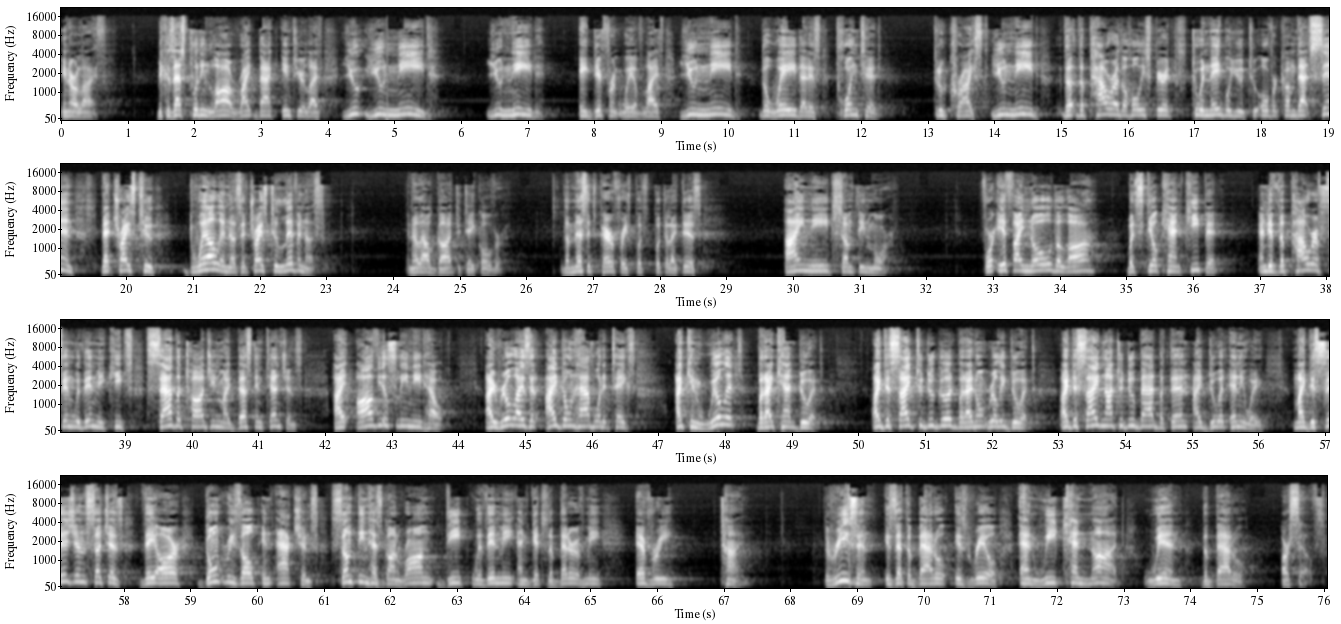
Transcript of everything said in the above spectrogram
in our life because that's putting law right back into your life. You, you need, you need a different way of life. You need the way that is pointed through Christ. You need the, the power of the Holy Spirit to enable you to overcome that sin that tries to dwell in us, that tries to live in us and allow God to take over. The message paraphrase puts, puts it like this I need something more. For if I know the law, but still can't keep it, and if the power of sin within me keeps sabotaging my best intentions, I obviously need help. I realize that I don't have what it takes. I can will it, but I can't do it. I decide to do good, but I don't really do it. I decide not to do bad, but then I do it anyway. My decisions, such as they are, don't result in actions. Something has gone wrong deep within me and gets the better of me every time. The reason is that the battle is real and we cannot win the battle ourselves.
